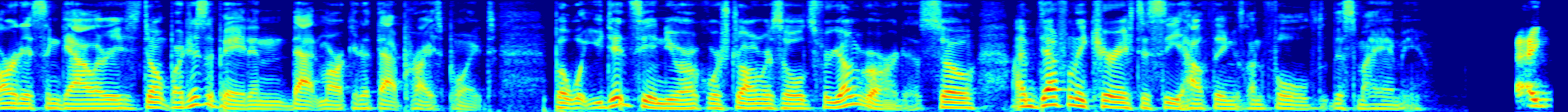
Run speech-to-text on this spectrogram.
artists, and galleries don't participate in that market at that price point. But what you did see in New York were strong results for younger artists. So I'm definitely curious to see how things unfold this Miami. I,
